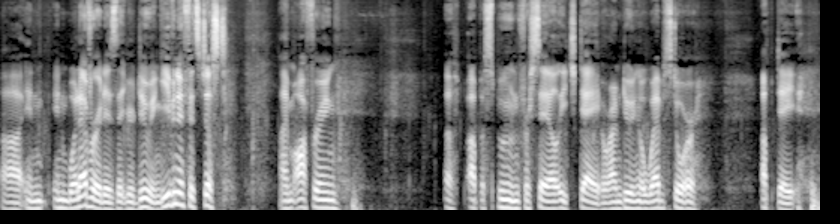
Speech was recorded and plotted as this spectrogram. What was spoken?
uh, in in whatever it is that you're doing, even if it's just I'm offering a, up a spoon for sale each day, or I'm doing a web store update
